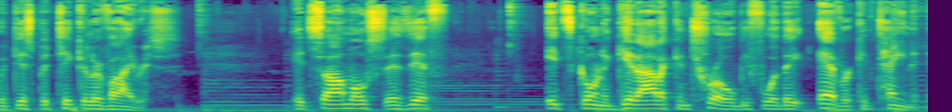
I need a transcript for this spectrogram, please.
with this particular virus. It's almost as if it's going to get out of control before they ever contain it.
